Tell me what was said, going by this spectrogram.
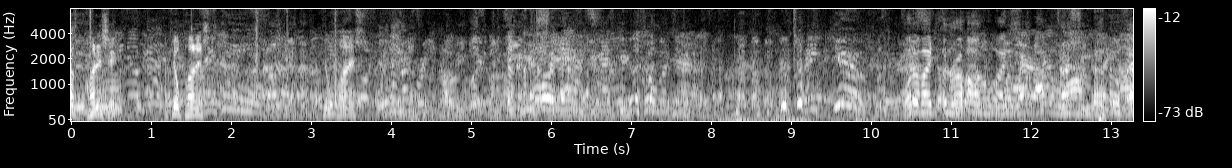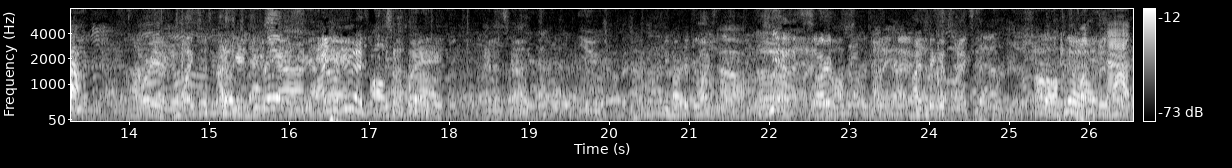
That was punishing. I feel punished. I feel punished. What have I done wrong? Where did I go wrong? How are you? Why'd you do that? Why'd you do that? Also, and it's not you. Yeah, sorry for whoever's playing that. I think it's. Oh, no. Cat.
